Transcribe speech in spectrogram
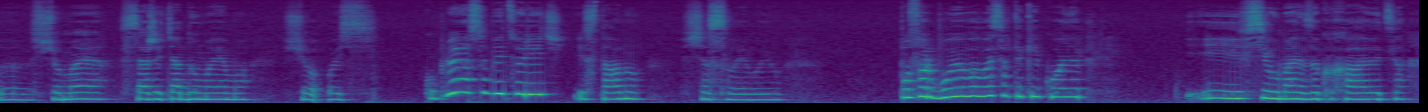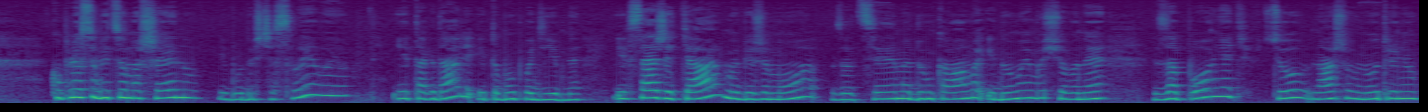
е, що ми все життя думаємо, що ось Куплю я собі цю річ і стану щасливою. Пофарбую волосся в такий колір, і всі у мене закохаються. Куплю собі цю машину і буду щасливою, і так далі, і тому подібне. І все життя ми біжимо за цими думками і думаємо, що вони заповнять цю нашу внутрішню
